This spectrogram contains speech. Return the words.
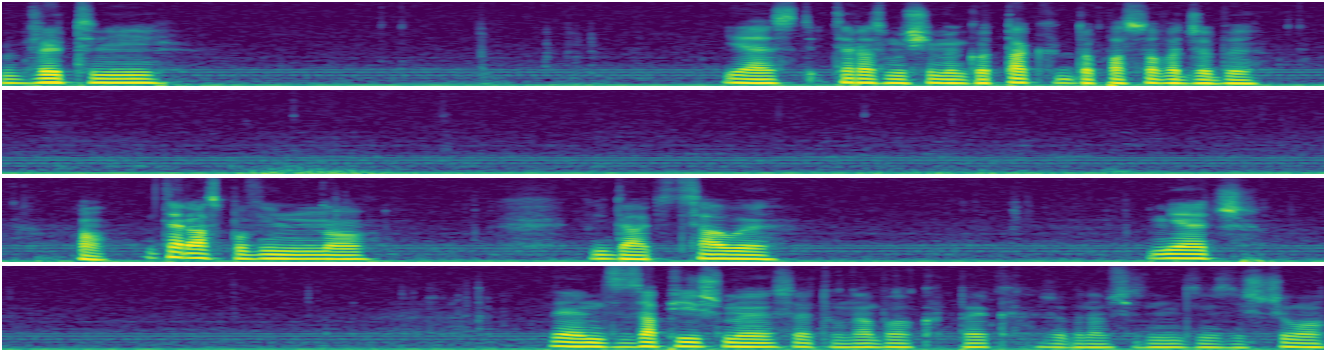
Wytnij. Jest. I teraz musimy go tak dopasować, żeby... O, teraz powinno widać cały miecz. Więc zapiszmy sobie tu na bok, pyk, żeby nam się nic nie zniszczyło.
